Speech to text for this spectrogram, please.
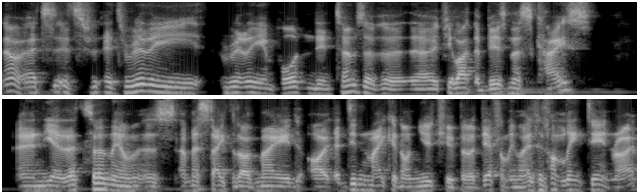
no, it's it's it's really really important in terms of the, the if you like the business case. And yeah, that's certainly a, a mistake that I've made. I, I didn't make it on YouTube, but I definitely made it on LinkedIn, right?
